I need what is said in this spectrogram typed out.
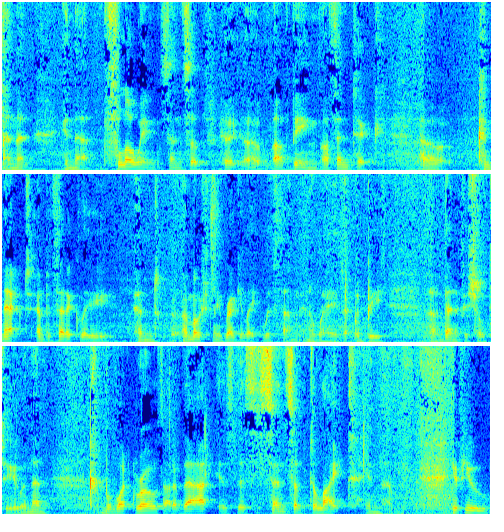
and then in that flowing sense of uh, of being authentic, uh, connect empathetically and emotionally regulate with them in a way that would be uh, beneficial to you, and then what grows out of that is this sense of delight in them. If you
